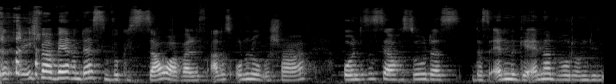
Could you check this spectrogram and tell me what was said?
ich war währenddessen wirklich sauer, weil das alles unlogisch war. Und es ist ja auch so, dass das Ende geändert wurde, um die,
